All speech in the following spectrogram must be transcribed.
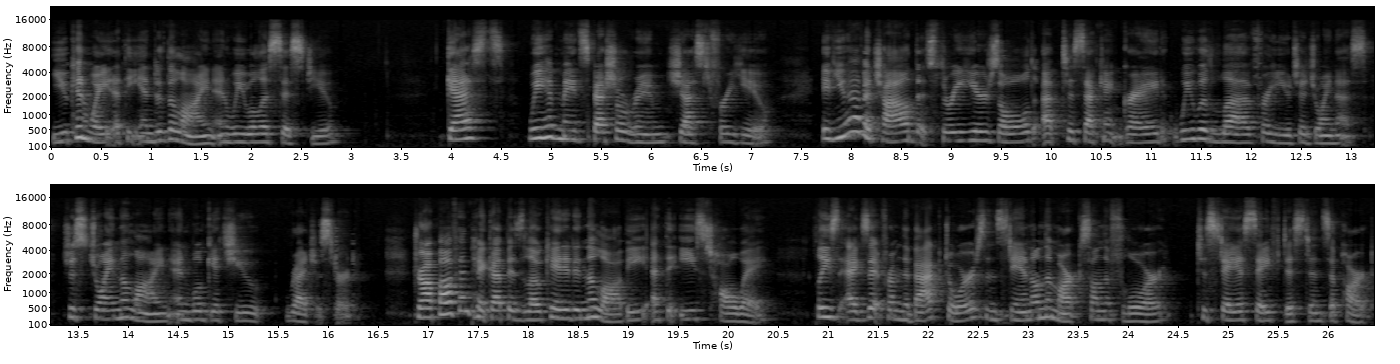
you can wait at the end of the line and we will assist you. Guests, we have made special room just for you. If you have a child that's three years old up to second grade, we would love for you to join us. Just join the line and we'll get you registered. Drop off and pickup is located in the lobby at the east hallway. Please exit from the back doors and stand on the marks on the floor to stay a safe distance apart.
